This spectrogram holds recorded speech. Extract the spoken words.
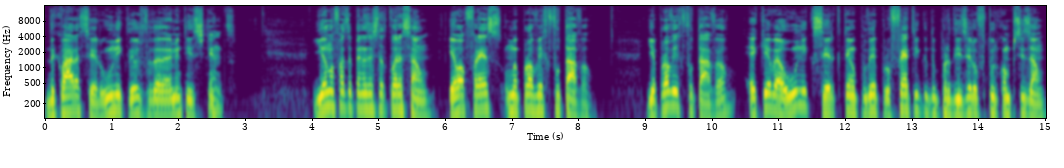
declara ser o único Deus verdadeiramente existente. E ele não faz apenas esta declaração, ele oferece uma prova irrefutável. E a prova irrefutável é que ele é o único ser que tem o poder profético de predizer o futuro com precisão.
